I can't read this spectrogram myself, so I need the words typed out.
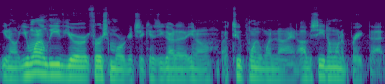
you know you want to leave your first mortgage because you got a you know a 2.19 obviously you don't want to break that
